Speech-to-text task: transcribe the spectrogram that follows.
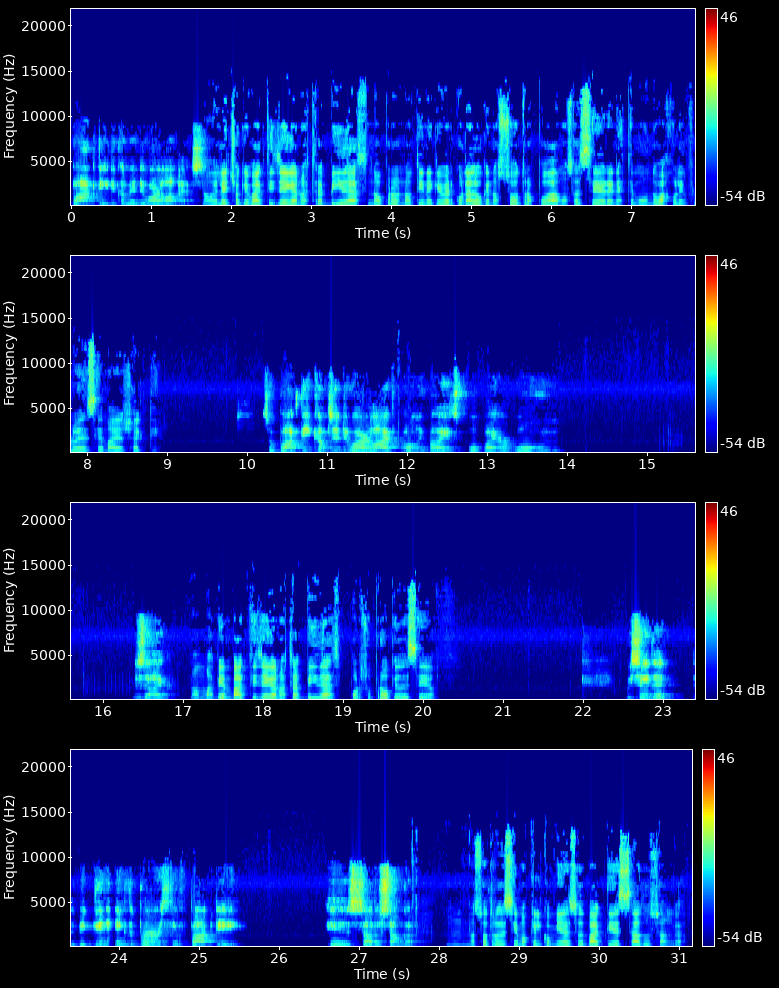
bhakti to come into our lives. ¿no? El hecho que Bhakti llegue a nuestras vidas no, no tiene que ver con algo que nosotros podamos hacer en este mundo bajo la influencia de Maya Shakti. So, bhakti comes into our life only by, its, by her own desire. ¿no? Más bien Bhakti llega a nuestras vidas por su propio deseo. We say that the beginning, the birth of bhakti is sadhusanga. Mm, Nosotros decimos que el comienzo de Bhakti es sadhu sangha,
